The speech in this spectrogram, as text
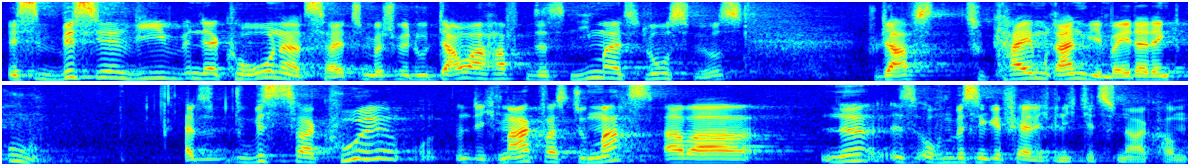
Ist ein bisschen wie in der Corona-Zeit, zum Beispiel, wenn du dauerhaft das niemals los wirst, du darfst zu keinem rangehen, weil jeder denkt, uh, also du bist zwar cool und ich mag, was du machst, aber ne, ist auch ein bisschen gefährlich, wenn ich dir zu nahe komme.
